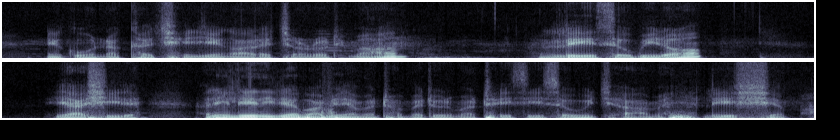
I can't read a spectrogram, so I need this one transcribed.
။နှစ်ကိုနှစ်ခတ်ချင်းချင်းကလည်းကျွန်တော်တို့ဒီမှာလေးဆိုပြီးတော့ ရရှိတယ်အဲ့ဒီလေးဒီထဲမှာဖြစ်ရမယ်ထွက်မယ်ဒီမှာထိပ်စီဆိုပြီးကြားမယ်လေးရှင်းပါ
